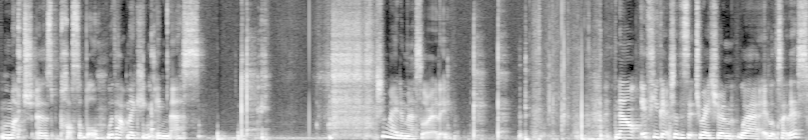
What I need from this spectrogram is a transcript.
much as possible without making a mess. she made a mess already. Now, if you get to the situation where it looks like this,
